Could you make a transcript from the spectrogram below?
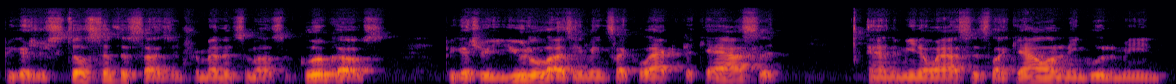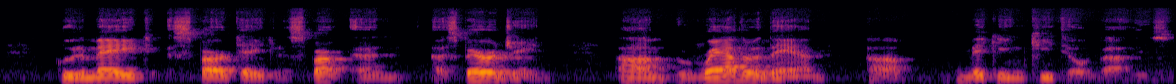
because you're still synthesizing tremendous amounts of glucose because you're utilizing things like lactic acid and amino acids like alanine, glutamine, glutamate, aspartate, and, aspar- and asparagine um, rather than uh, making ketone bodies.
